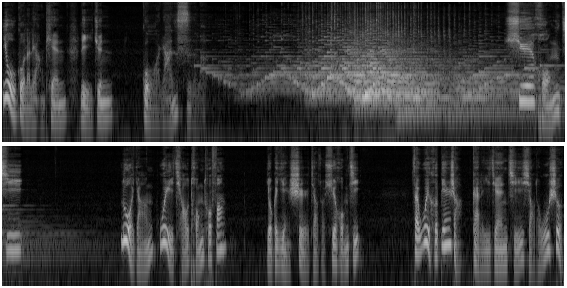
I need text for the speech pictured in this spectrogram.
又过了两天，李军果然死了。薛弘基，洛阳魏桥铜驼坊有个隐士叫做薛弘基，在渭河边上。盖了一间极小的屋舍，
